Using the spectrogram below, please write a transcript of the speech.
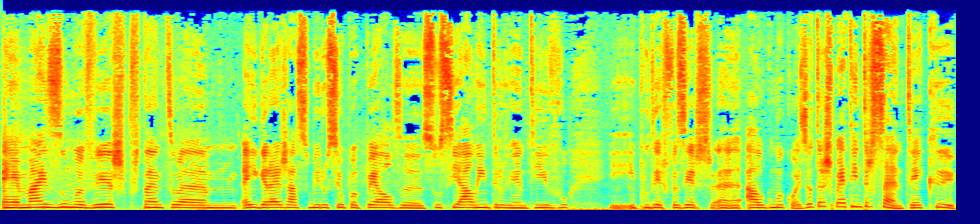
É mais uma vez, portanto, a, a Igreja a assumir o seu papel social interventivo e, e poder fazer eh, alguma coisa. Outro aspecto interessante é que,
